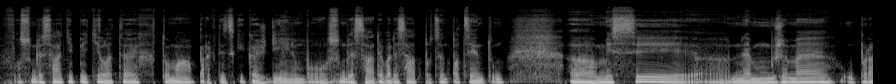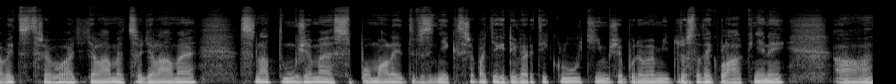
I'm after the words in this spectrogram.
v 85 letech to má prakticky každý, nebo 80-90% pacientů. Eh, my si eh, nemůžeme upravit střevo, ať děláme, co děláme. Snad můžeme zpomalit vznik třeba těch divertiklů tím, že budeme mít dostatek vlákniny a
